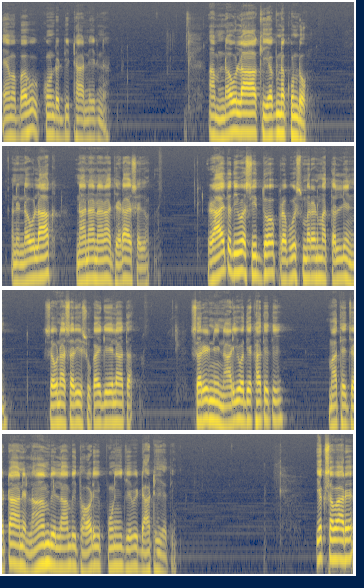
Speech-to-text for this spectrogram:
એમ બહુ કુંડ દીઠા નીરના. આમ નવ લાખ યજ્ઞ કુંડો અને નવ લાખ નાના નાના જળાશયો. રાત દિવસ સીધો પ્રભુ સ્મરણમાં તલ્લીન સૌના શરીર સુકાઈ ગયેલા હતા. શરીરની નાળીઓ દેખાતી હતી. માથે જટા અને લાંબી લાંબી ધોળી પૂણી જેવી દાઢી હતી. એક સવારે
